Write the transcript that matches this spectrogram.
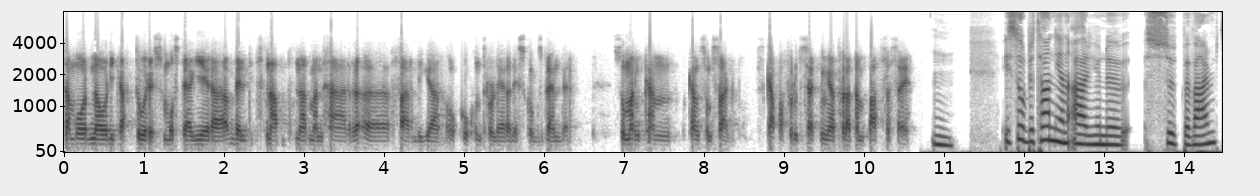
samordna olika aktörer som måste agera väldigt snabbt när man har färdiga och okontrollerade skogsbränder. Så man kan, kan som sagt skapa förutsättningar för att anpassa sig. Mm. I Storbritannien är ju nu supervarmt.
